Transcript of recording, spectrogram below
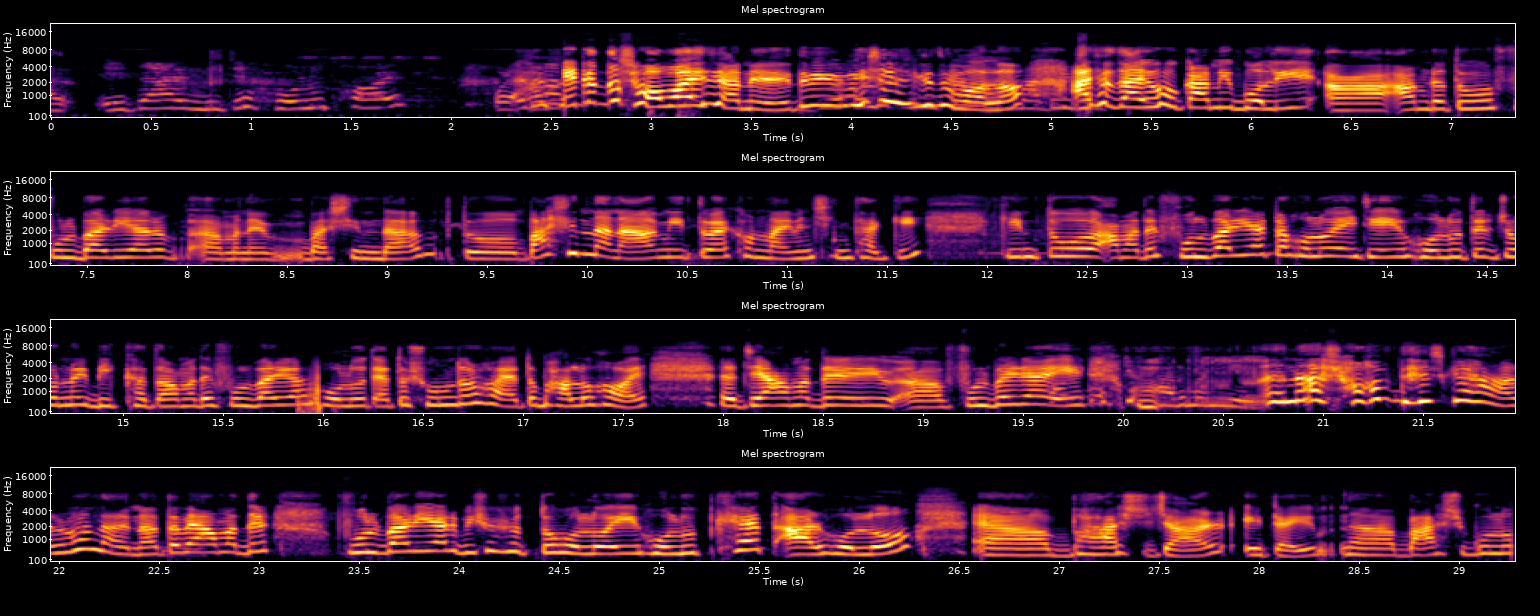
আর এটা নিচে হলুদ হয় এটা তো সবাই জানে তুমি বিশেষ কিছু বলো। আচ্ছা যাই হোক আমি বলি আমরা তো ফুলবাড়িয়ার মানে বাসিন্দা তো বাসিন্দা না আমি তো এখন ময়মনসিং থাকি। কিন্তু আমাদের ফুলবাড়িয়াটা হলো এই যে এই হলুদের জন্যই বিখ্যাত। আমাদের ফুলবাড়িয়ার হলুদ এত সুন্দর হয় এত ভালো হয় যে আমাদের এই ফুলবাড়িয়া না সব দেশকে হার মানায় না। তবে আমাদের ফুলবাড়িয়ার বিশেষত্ব হলো এই হলুদ ক্ষেত আর হলো বাঁশ জার এটাই। বাঁশগুলো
